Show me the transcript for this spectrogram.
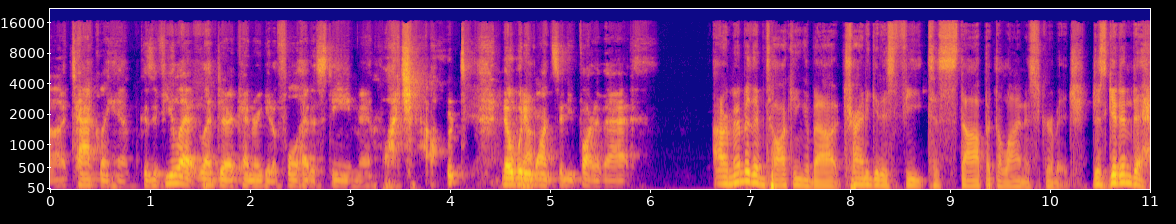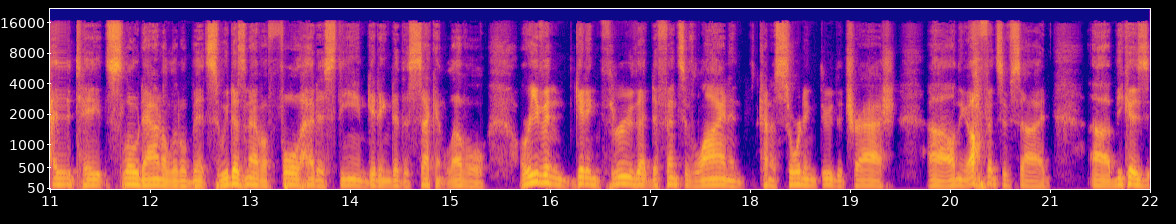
uh, tackling him. Because if you let let Derrick Henry get a full head of steam, man, watch out. Nobody yeah. wants any part of that. I remember them talking about trying to get his feet to stop at the line of scrimmage. Just get him to hesitate, slow down a little bit so he doesn't have a full head of steam getting to the second level or even getting through that defensive line and kind of sorting through the trash uh, on the offensive side. Uh, because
